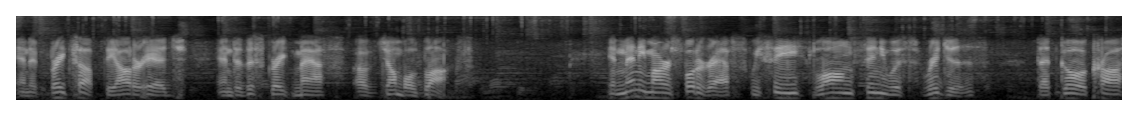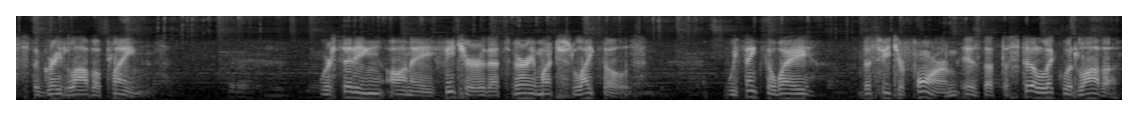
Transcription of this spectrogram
and it breaks up the outer edge into this great mass of jumbled blocks. In many Mars photographs, we see long, sinuous ridges that go across the great lava plains we're sitting on a feature that's very much like those. We think the way this feature formed is that the still liquid lava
